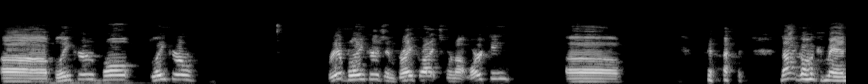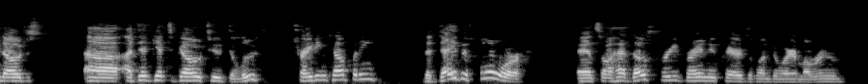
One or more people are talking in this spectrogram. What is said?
uh, blinker bolt, blinker, rear blinkers and brake lights were not working. Uh, not going commando. Just uh, I did get to go to Duluth Trading Company the day before, and so I had those three brand new pairs of underwear in my room,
